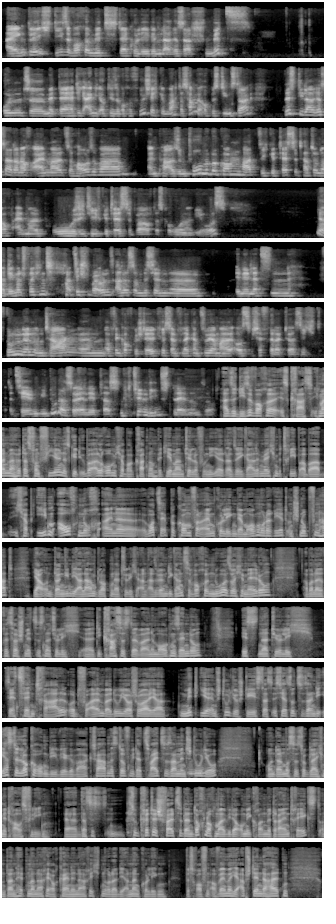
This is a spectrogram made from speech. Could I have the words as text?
Eigentlich diese Woche mit der Kollegin Larissa Schmitz. Und äh, mit der hätte ich eigentlich auch diese Woche Frühschicht gemacht. Das haben wir auch bis Dienstag. Bis die Larissa dann auf einmal zu Hause war, ein paar Symptome bekommen hat, sich getestet hatte und auf einmal positiv getestet war auf das Coronavirus. Ja, dementsprechend hat sich bei uns alles so ein bisschen äh, in den letzten Stunden und Tagen ähm, auf den Kopf gestellt. Christian, vielleicht kannst du ja mal aus Chefredakteurssicht erzählen, wie du das so erlebt hast mit den Dienstplänen und so. Also diese Woche ist krass. Ich meine, man hört das von vielen, es geht überall rum. Ich habe auch gerade noch mit jemandem telefoniert, also egal in welchem Betrieb, aber ich habe eben auch noch eine WhatsApp bekommen von einem Kollegen, der morgen moderiert und Schnupfen hat. Ja, und dann gehen die Alarmglocken natürlich an. Also wir haben die ganze Woche nur solche Meldungen, aber Larissa Schmitz ist natürlich äh, die krasseste, weil eine Morgensendung ist natürlich sehr zentral und vor allem, weil du, Joshua, ja mit ihr im Studio stehst. Das ist ja sozusagen die erste Lockerung, die wir gewagt haben. Es dürfen wieder zwei zusammen ins Studio. Und dann musstest du gleich mit rausfliegen. Äh, das ist äh, zu kritisch, falls du dann doch nochmal wieder Omikron mit reinträgst. Und dann hätten wir nachher auch keine Nachrichten oder die anderen Kollegen betroffen. Auch wenn wir hier Abstände halten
